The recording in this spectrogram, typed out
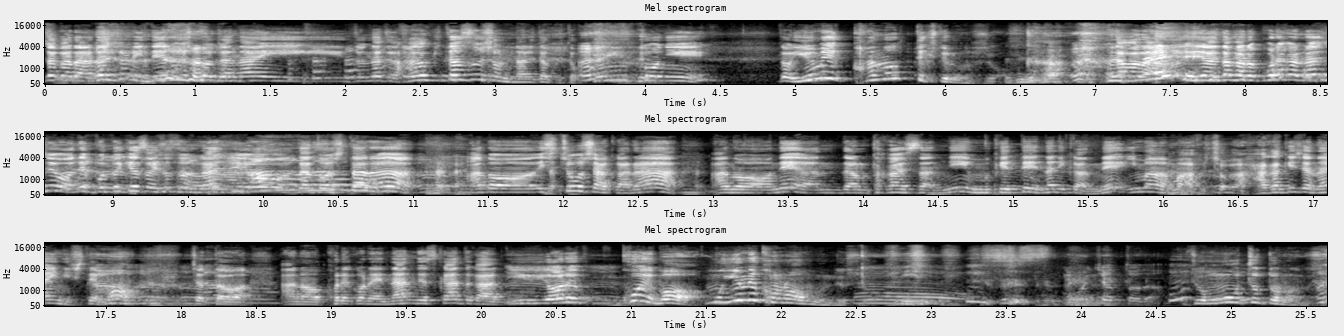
だからラジオに出る人じゃないなんてはがき出す人になりたくて本当にだから夢叶ってきてるんですよ。だからいやだからこれがラジオはねポッドキャストの一つのラジオだとしたらあの視聴者からあのねあの高橋さんに向けて何かね今はまあはがきじゃないにしてもうんちょっとあのこれこれ何ですかとか言われ声ばもう夢叶うんですよ。もうちょっとだ。もうちょっとなんですよ。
